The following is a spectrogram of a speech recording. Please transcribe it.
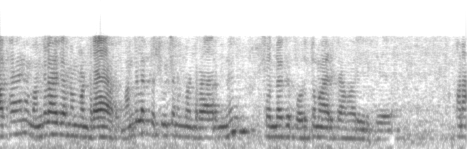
அசாயன மங்களாச்சரணம் பண்றார் மங்களத்தை சூச்சனம் பண்றாருன்னு சொன்னது பொருத்தமா இருக்க மாதிரி இருக்கு ஆனா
